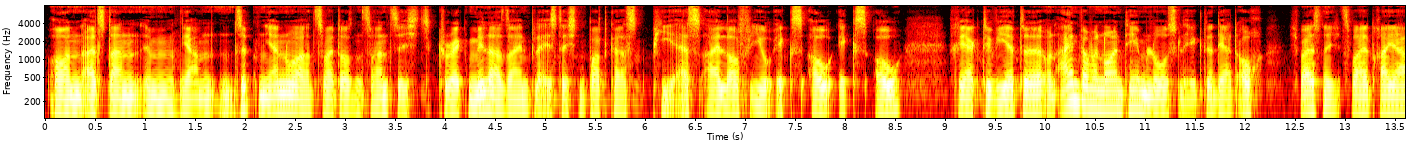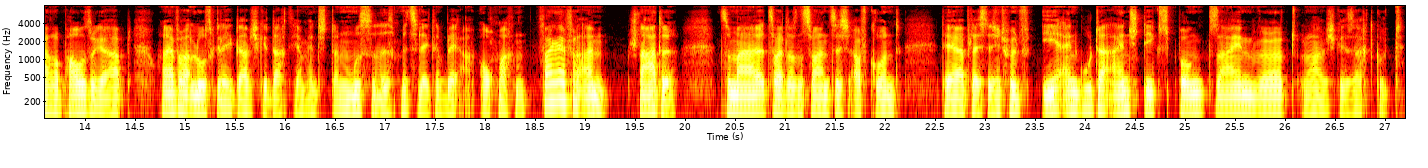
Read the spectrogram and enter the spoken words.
Und als dann im, ja, am 7. Januar 2020 Craig Miller seinen PlayStation Podcast PS I Love You XOXO reaktivierte und einfach mit neuen Themen loslegte. Der hat auch, ich weiß nicht, zwei, drei Jahre Pause gehabt und einfach losgelegt. Da habe ich gedacht, ja Mensch, dann musst du das mit Select and Play auch machen. Fang einfach an. Starte. Zumal 2020 aufgrund der PlayStation 5 eh ein guter Einstiegspunkt sein wird. Und dann habe ich gesagt, gut,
